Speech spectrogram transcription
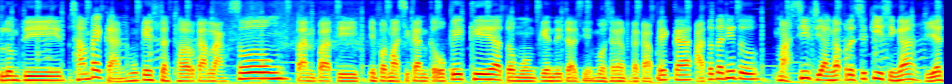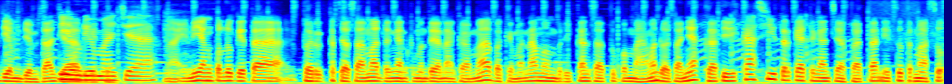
belum disampaikan, mungkin sudah disalurkan langsung tanpa diinformasikan ke OPG atau mungkin tidak diinformasikan kepada KPK atau tadi itu masih dianggap rezeki sehingga dia diam-diam saja. Diam-diam gitu. aja. Nah ini yang perlu kita bekerjasama dengan Kementerian Agama bagaimana memberikan satu pemahaman bahwasanya gratifikasi terkait dengan jabatan itu termasuk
